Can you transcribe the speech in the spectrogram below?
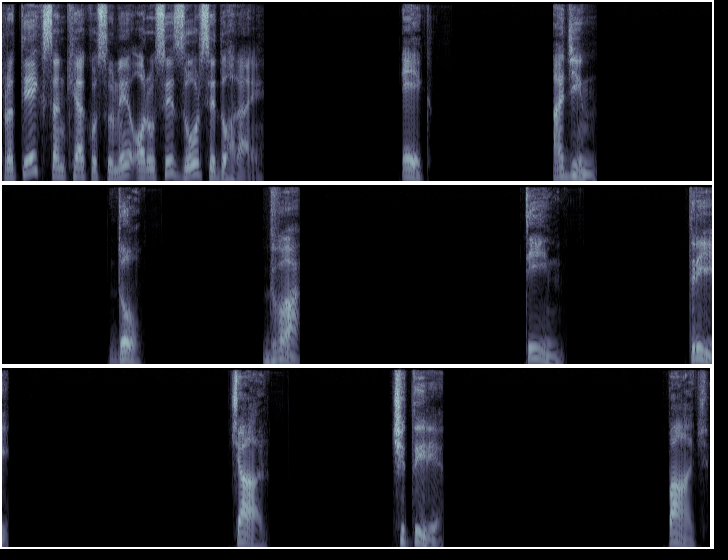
प्रत्येक संख्या को सुने और उसे जोर से दोहराएं एक Один, दो два, तीन три, चार четыре, पाँच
